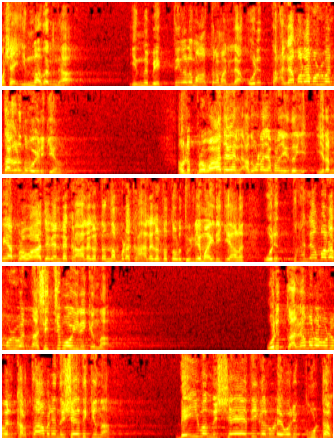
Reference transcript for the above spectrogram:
പക്ഷേ ഇന്നതല്ല ഇന്ന് വ്യക്തികൾ മാത്രമല്ല ഒരു തലമുറ മുഴുവൻ തകർന്നു പോയിരിക്കുകയാണ്. അതുകൊണ്ട് പ്രവാചകൻ അതുകൊണ്ടാണ് ഞാൻ പറഞ്ഞത് ഇത് ഇരമ്യ പ്രവാചകന്റെ കാലഘട്ടം നമ്മുടെ കാലഘട്ടത്തോട് തുല്യമായിരിക്കുകയാണ്. ഒരു തലമുറ മുഴുവൻ നശിച്ചു പോയിരിക്കുന്ന ഒരു തലമുറ മുഴുവൻ കർത്താവിനെ നിഷേധിക്കുന്ന ദൈവ നിഷേധികളുടെ ഒരു കൂട്ടം.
